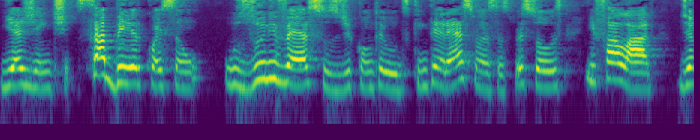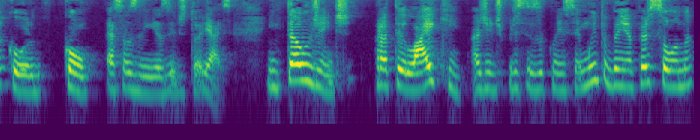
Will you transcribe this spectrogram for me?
E a gente saber quais são os universos de conteúdos que interessam essas pessoas e falar de acordo com essas linhas editoriais. Então, gente, para ter like, a gente precisa conhecer muito bem a persona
